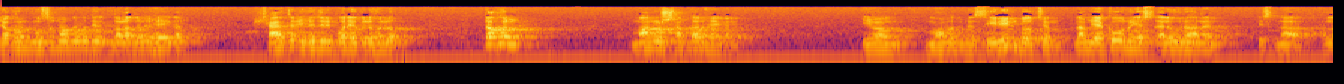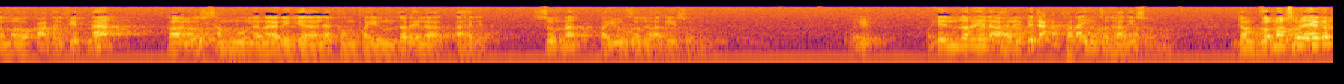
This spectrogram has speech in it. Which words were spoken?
যখন মুসলমানদের মধ্যে দলাদলি হয়ে গেল সায়াতের হিজড়ি পরে এগুলো হলো, তখন মানুষ সাবধান হয়ে গেল। ইমাম মোহাম্মদ সিরিন বলছেন ইসনাদ আল্লামা ওয়াকাত আল ফিতনা কালু সাম্মুলানা রিজালাকুম ফায়ুনজার ইলা আহলে সুন্নাহ ফায়ুখাযু হাদিসুহুম ফায়ুনজার ইলা আহলে বিদআহ ফালা ইউখাযু হাদিসুহুম যখন গোলমাল শুরু হয়ে গেল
